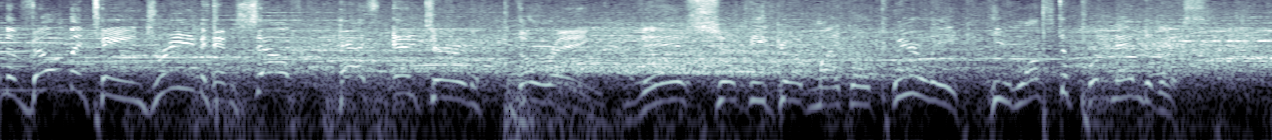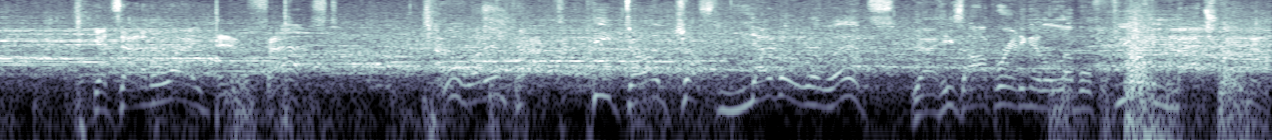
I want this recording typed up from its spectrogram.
And the Velveteen Dream himself has entered the ring. This should be good, Michael. Clearly, he wants to put an end to this. Gets out of the way, and fast. Ooh, what impact. He does just never relents. Yeah, he's operating at a level few match right now.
